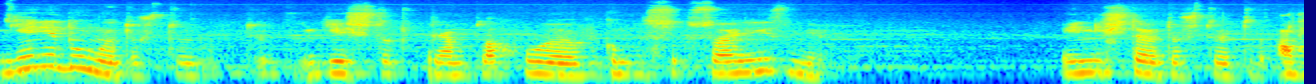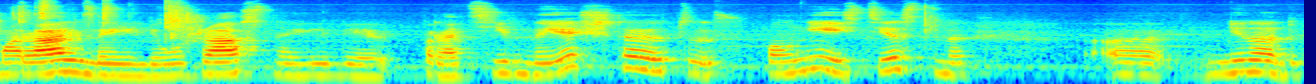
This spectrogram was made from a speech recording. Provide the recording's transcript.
я не думаю, то, что есть что-то прям плохое в гомосексуализме. Я не считаю то, что это аморально или ужасно или противно. Я считаю это вполне естественно. А, не надо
